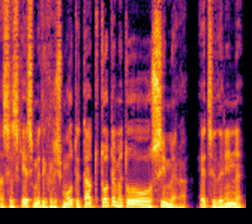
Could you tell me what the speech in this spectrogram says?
σε σχέση με τη χρησιμότητά του τότε με το σήμερα. Έτσι δεν είναι;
